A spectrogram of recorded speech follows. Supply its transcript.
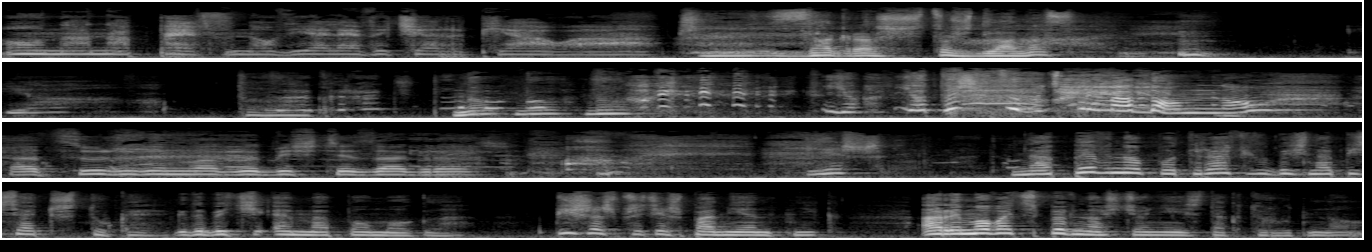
Ona na pewno wiele wycierpiała. Czy zagrasz coś dla nas? Ja zagrać No, no, no. Ja, ja też chcę być primadonną. A cóż wy mogłybyście zagrać? Wiesz, na pewno potrafiłbyś napisać sztukę, gdyby ci Emma pomogła. Piszesz przecież pamiętnik, a rymować z pewnością nie jest tak trudno.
